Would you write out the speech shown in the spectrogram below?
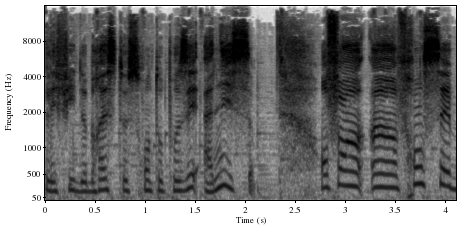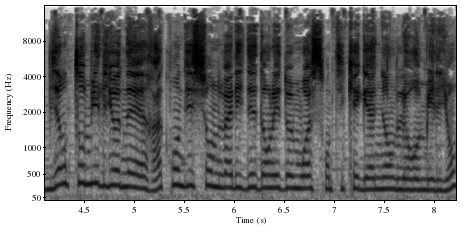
les filles de Brest seront opposées à Nice. Enfin, un Français bientôt millionnaire à condition de valider dans les deux mois son ticket gagnant de l'euro million.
